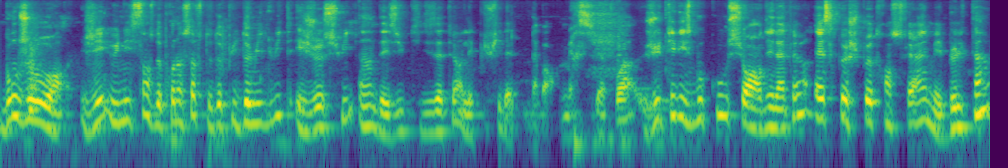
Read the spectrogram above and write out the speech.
Bonjour, j'ai une licence de Pronosoft depuis 2008 et je suis un des utilisateurs les plus fidèles. D'abord, merci à toi. J'utilise beaucoup sur ordinateur. Est-ce que je peux transférer mes bulletins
